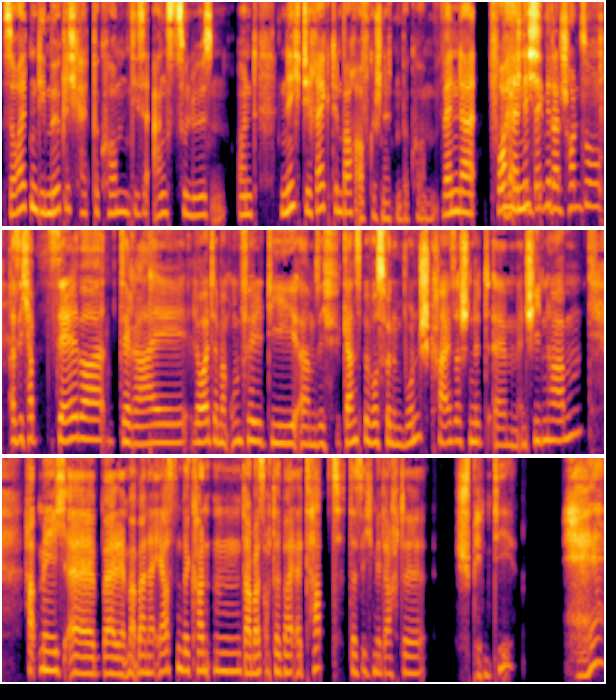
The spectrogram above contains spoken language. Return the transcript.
sollten die Möglichkeit bekommen, diese Angst zu lösen und nicht direkt den Bauch aufgeschnitten bekommen. Wenn da vorher ich nicht denke mir dann schon so, also ich habe selber drei Leute in meinem Umfeld, die ähm, sich ganz bewusst für einen Wunschkaiserschnitt ähm, entschieden haben. Hab mich äh, bei meiner ersten Bekannten damals auch dabei ertappt, dass ich mir dachte, spinnt die? Hä?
